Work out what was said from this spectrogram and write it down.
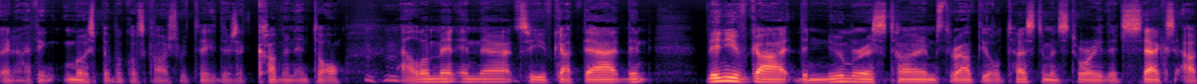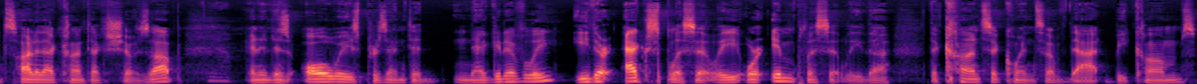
and I think most biblical scholars would say there's a covenantal mm-hmm. element in that. So you've got that. Then then you've got the numerous times throughout the Old Testament story that sex outside of that context shows up. Yeah. And it is always presented negatively, either explicitly or implicitly. The the consequence of that becomes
